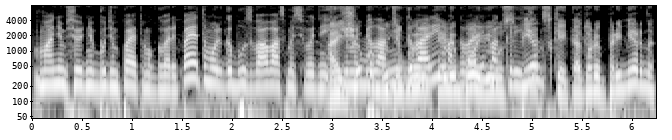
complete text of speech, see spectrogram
Мы о нем сегодня будем поэтому говорить. Поэтому, Ольга Бузова, о вас мы сегодня А и Дима Билан не говорим, а говорим о Криде. Успенской, которой примерно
